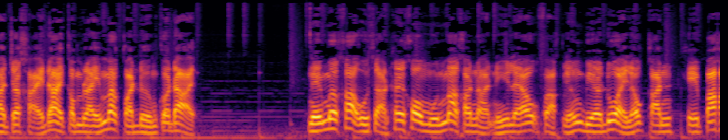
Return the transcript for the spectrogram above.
อาจจะขายได้กำไรมากกว่าเดิมก็ได้ ในเมื่อข้าอุตส่าห์ให้ข้อมูลมากขนาดนี้แล้ว ฝากเลี้ยงเบียร์ด้วยแล้วกันเคปะ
